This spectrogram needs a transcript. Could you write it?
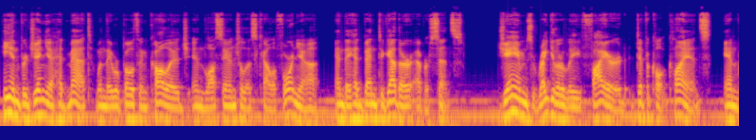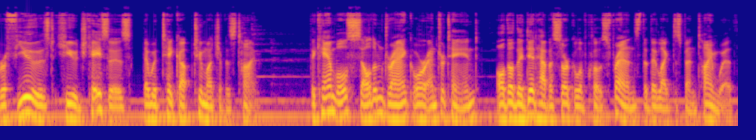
He and Virginia had met when they were both in college in Los Angeles, California, and they had been together ever since. James regularly fired difficult clients and refused huge cases that would take up too much of his time. The Campbells seldom drank or entertained, although they did have a circle of close friends that they liked to spend time with.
